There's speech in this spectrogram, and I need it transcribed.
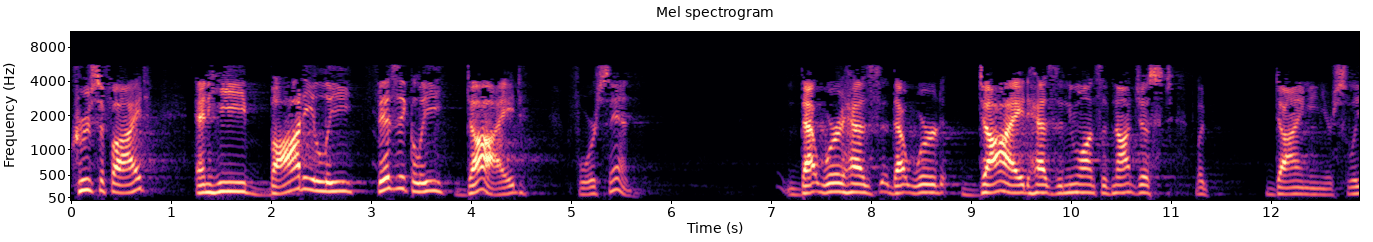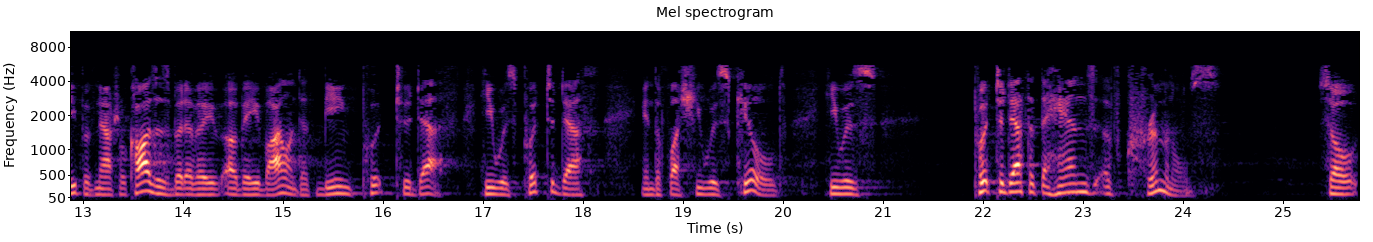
crucified and he bodily, physically died for sin that word has that word died has the nuance of not just like dying in your sleep of natural causes, but of a of a violent death, being put to death. He was put to death in the flesh. He was killed. He was put to death at the hands of criminals. So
